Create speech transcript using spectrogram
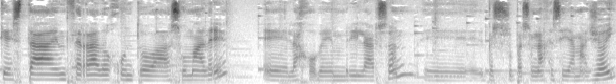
que está encerrado junto a su madre, eh, la joven Brie Larson. eh, su personaje se llama Joy.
